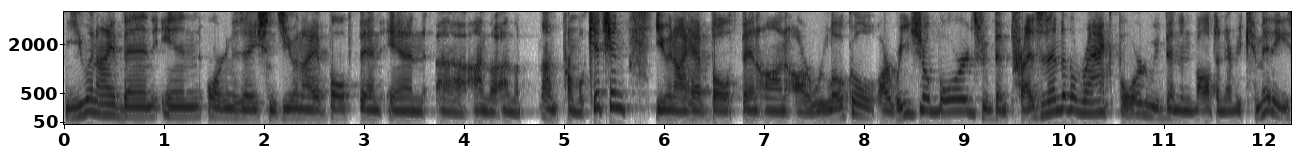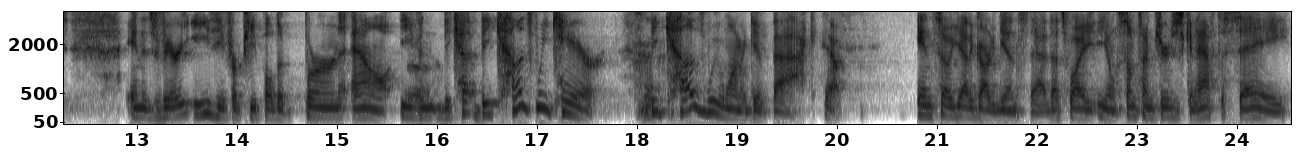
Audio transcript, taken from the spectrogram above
you and I have been in organizations. You and I have both been in uh, on the on the on Promo Kitchen. You and I have both been on our local, our regional boards. We've been president of the RAC board. We've been involved in every committees, and it's very easy for people to burn out, even because because we care, because we want to give back. Yeah. And so you got to guard against that. That's why you know sometimes you're just going to have to say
